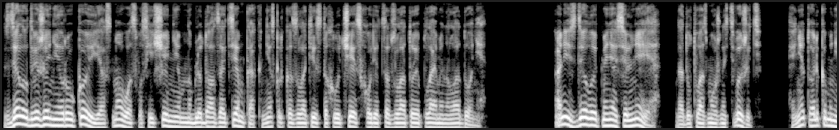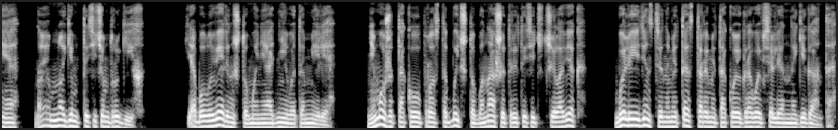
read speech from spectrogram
Сделав движение рукой, я снова с восхищением наблюдал за тем, как несколько золотистых лучей сходятся в золотое пламя на ладони. Они сделают меня сильнее, дадут возможность выжить. И не только мне, но и многим тысячам других. Я был уверен, что мы не одни в этом мире. Не может такого просто быть, чтобы наши 3000 человек были единственными тестерами такой игровой вселенной гиганта.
